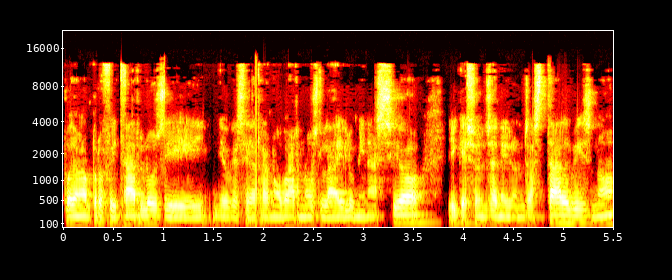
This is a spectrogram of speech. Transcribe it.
podem aprofitar-los i, jo què sé, renovar-nos la il·luminació i que això ens generi uns estalvis, no?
